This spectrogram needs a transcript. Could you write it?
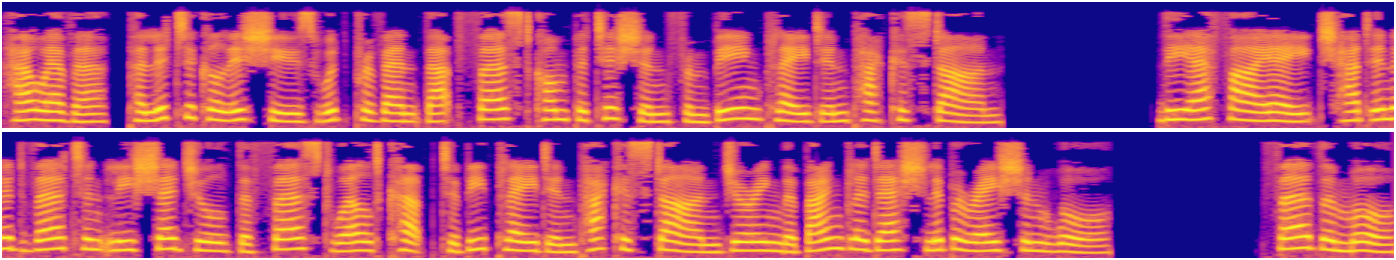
However, political issues would prevent that first competition from being played in Pakistan. The FIH had inadvertently scheduled the first World Cup to be played in Pakistan during the Bangladesh Liberation War. Furthermore,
